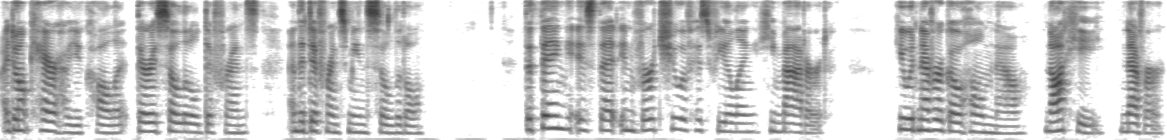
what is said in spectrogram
I don't care how you call it, there is so little difference, and the difference means so little. The thing is that in virtue of his feeling, he mattered. He would never go home now. Not he, never.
